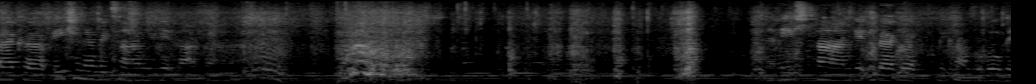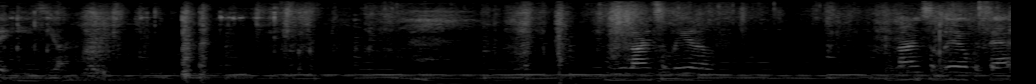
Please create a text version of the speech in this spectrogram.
Back up each and every time you get knocked down. And each time getting back up becomes a little bit easier. When you learn to live, you learn to live with that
